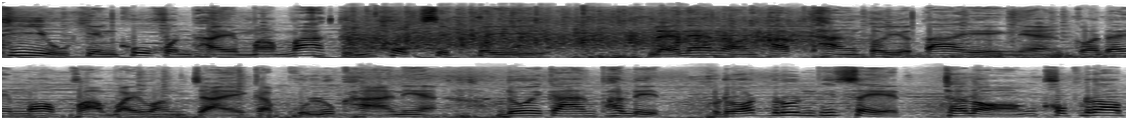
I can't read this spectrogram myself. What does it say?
ที่อยู่เคียงคู่คนไทยมามากถึง 60 ปี และแน่นอนครับทางโตโยต้าเองเนี่ย ก็ได้มอบความไว้วางใจกับคุณลูกค้าเนี่ย โดยการผลิตรถรุ่นพิเศษ ฉลองครบรอบ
